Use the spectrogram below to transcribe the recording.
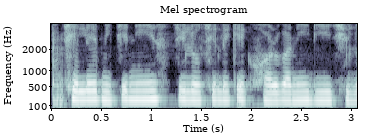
ছেলে নিচে নিয়ে এসেছিল, ছেলেকে ঘর বানিয়ে দিয়েছিল।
